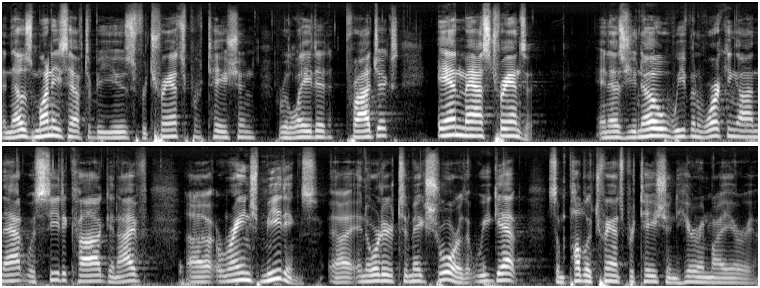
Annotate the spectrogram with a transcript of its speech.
and those monies have to be used for transportation related projects and mass transit. And as you know, we've been working on that with SEDA-COG, and I've uh, arranged meetings uh, in order to make sure that we get some public transportation here in my area.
